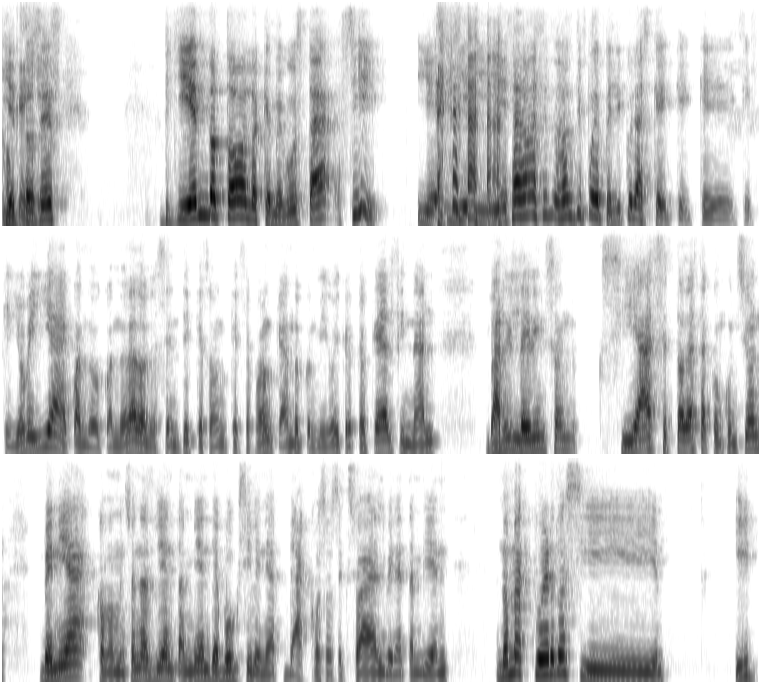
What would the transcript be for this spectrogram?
Y entonces, viendo todo lo que me gusta, sí, y, y, y esas son tipo de películas que, que, que, que, yo veía cuando, cuando era adolescente y que, son, que se fueron quedando conmigo. Y creo que al final Barry Levinson sí hace toda esta conjunción. Venía, como mencionas bien, también de Books y venía de acoso sexual, venía también, no me acuerdo si, y,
